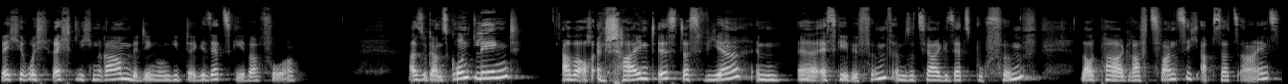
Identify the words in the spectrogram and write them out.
Welche rechtlichen Rahmenbedingungen gibt der Gesetzgeber vor? Also ganz grundlegend, aber auch entscheidend ist, dass wir im äh, SGB 5, im Sozialgesetzbuch 5, laut Paragraph 20 Absatz 1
